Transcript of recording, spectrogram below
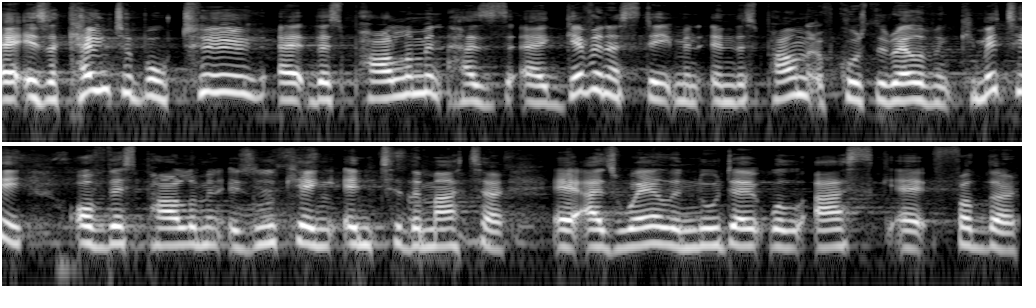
uh, is accountable to uh, this Parliament, has uh, given a statement in this Parliament. Of course, the relevant committee of this Parliament is looking into the matter uh, as well and no doubt will ask uh, further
